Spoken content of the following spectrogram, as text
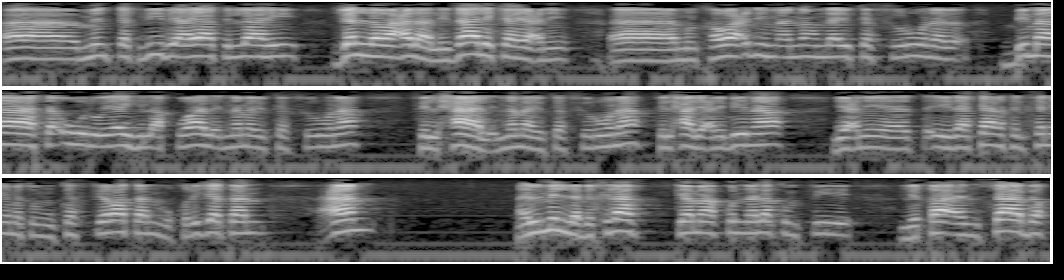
آه، من تكذيب آيات الله جل وعلا. لذلك يعني آه، من قواعدهم أنهم لا يكفرون بما تؤول إليه الأقوال إنما يكفرون في الحال إنما يكفرون في الحال. يعني بما يعني إذا كانت الكلمة مكفرة مخرجة عن الملة. بخلاف كما قلنا لكم في لقاء سابق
